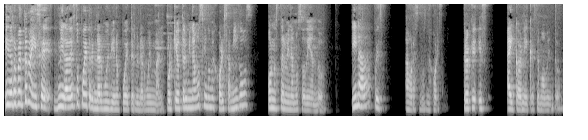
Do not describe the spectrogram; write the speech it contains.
Y de repente me dice, mira, esto puede terminar muy bien o puede terminar muy mal, porque o terminamos siendo mejores amigos o nos terminamos odiando. Y nada, pues ahora somos mejores amigos. Creo que es icónico ese momento.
